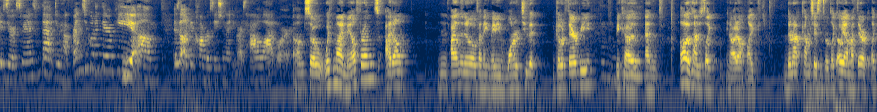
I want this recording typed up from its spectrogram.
is your experience with that? Do you have friends who go to therapy? Yeah. Um, is that like a conversation that you guys have a lot, or? um. So with my male friends, I don't. I only know of I think maybe one or two that go to therapy Mhm. because Mm-hmm. and a lot of the times it's like you know I don't like they're not conversations where it's like oh yeah my therapist like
